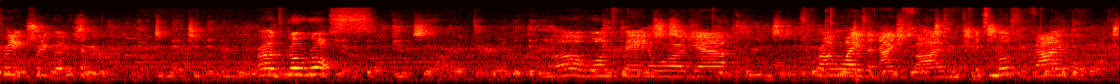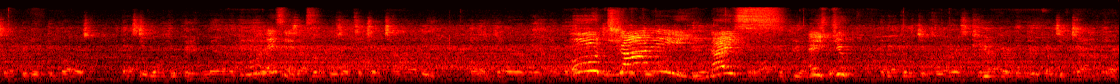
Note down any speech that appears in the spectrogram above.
Pretty, pretty good. Not to mention the number one Alright, let's go Ross. the NFL gives out, the one that they Oh, one give the pain most award, yeah. Probably why he's a 95. It's most valuable. Trumpeted the most. That's the Walter Payton Man of the Year. is it? That represents the totality of a player in the NFL. Oh, Johnny! Nice. Nice juke. And that goes to Calais Campbell, the defensive tackle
